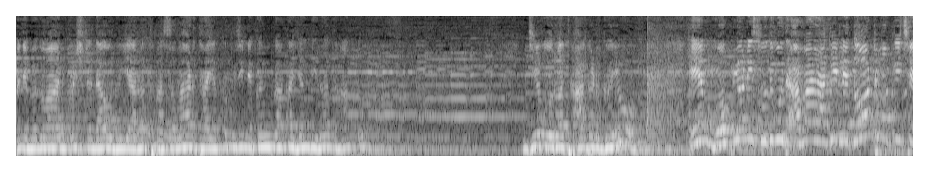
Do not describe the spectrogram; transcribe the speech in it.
અને ભગવાન કૃષ્ણ દાઉ ભૈયા રથમાં સવાર થાય, અક્રુજીને કહ્યું, કાકા, જલ્દી રથ હાંકો જેવો રથ આગળ ગયો, એમ ગોપીઓની સુધબુધ આવવા લાગી એટલે દોટ મૂકી છે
